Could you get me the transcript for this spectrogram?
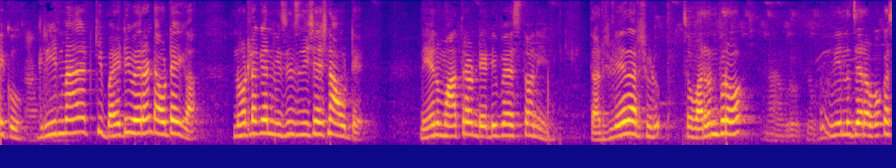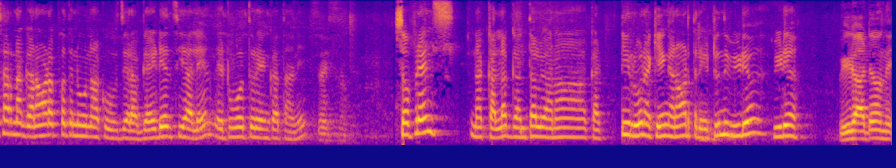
మీకు. గ్రీన్ మ్యాట్కి బయటికి వేరంటే అవుటే ఇక. నోట్లకి విజిల్స్ తీసేసిన అవుటే నేను మాత్రం డెడ్ బేస్తోని దర్శుడే దర్శుడు. సో వరుణ్ బ్రో వీళ్ళు జర ఒక్కొక్కసారి నాకు కనబడకపోతే నువ్వు నాకు జర గైడెన్స్ ఇవ్వాలి ఎటు పోతురు ఏం కథ అని. సో ఫ్రెండ్స్ నా కళ్ళకు గంతలు కన కట్టిర్రు నాకేం కనబడతలేదు ఎటుంది వీడియో? వీడియో? వీడియో అటే ఉంది?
